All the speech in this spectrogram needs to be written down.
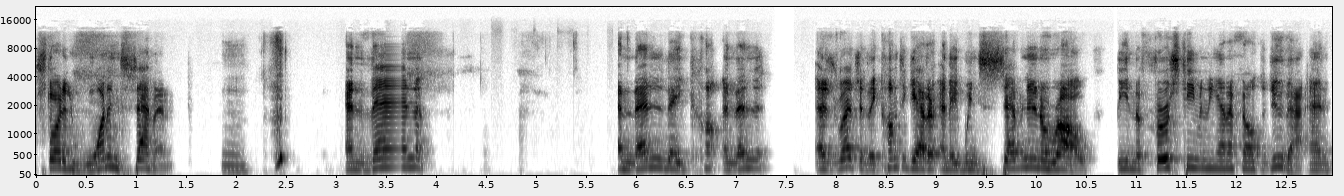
started one and seven. Mm. And then and then they come and then as Red said, they come together and they win seven in a row, being the first team in the NFL to do that. And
